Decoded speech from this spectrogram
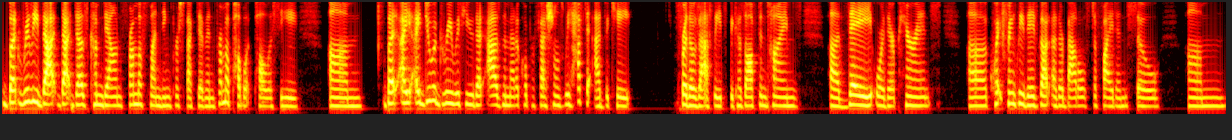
but really that that does come down from a funding perspective and from a public policy um, but I, I do agree with you that as the medical professionals we have to advocate for those athletes because oftentimes uh, they or their parents uh, quite frankly they've got other battles to fight. And so um,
